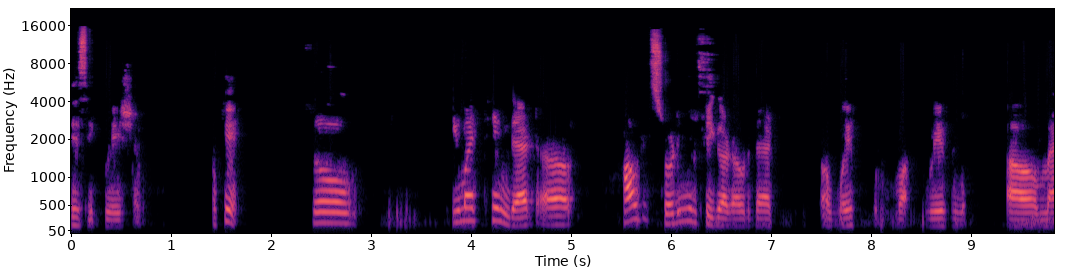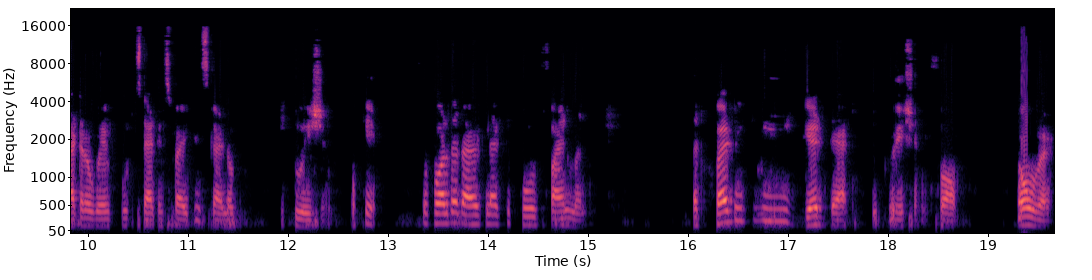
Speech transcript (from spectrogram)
this equation okay. So you might think that uh, how did Schrodinger figure out that a wave wave uh, matter wave would satisfy this kind of equation. Okay. So for that I would like to quote Feynman that where did we get that equation from? Nowhere.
